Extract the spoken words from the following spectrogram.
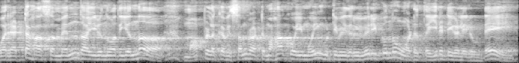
ഒരട്ടഹാസം എന്തായിരുന്നു അത് എന്ന് മാപ്പിളക്കവി സമ്രാട്ട് മഹാകോയി മോയിൻകുട്ടി വൈദ്യർ വിവരിക്കുന്നു. അടുത്ത ഇരട്ടികളിലൂടെ.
